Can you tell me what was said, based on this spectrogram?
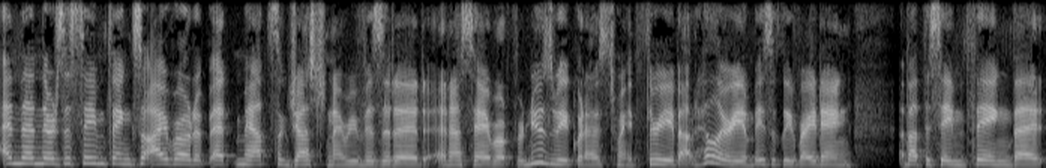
and then there's the same thing. So I wrote at Matt's suggestion, I revisited an essay I wrote for Newsweek when I was 23 about Hillary, and basically writing about the same thing that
